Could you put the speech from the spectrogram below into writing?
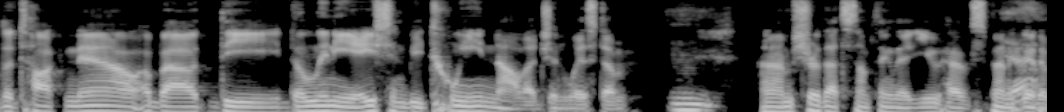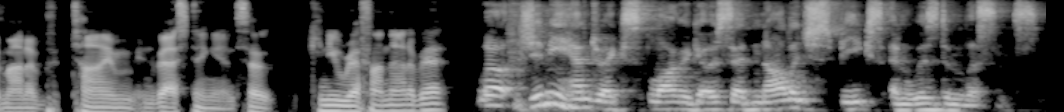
to talk now about the delineation between knowledge and wisdom. Mm. I'm sure that's something that you have spent yeah. a good amount of time investing in. So, can you riff on that a bit? Well, Jimi Hendrix long ago said, "Knowledge speaks and wisdom listens,"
